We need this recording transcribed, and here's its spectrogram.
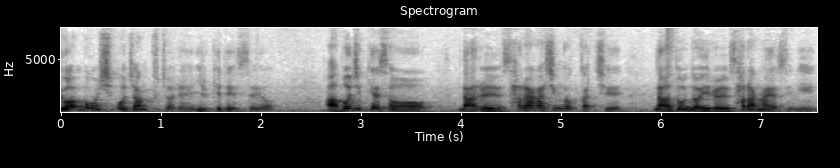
요한복음 15장 9절에 이렇게 돼 있어요. 아버지께서 나를 사랑하신 것 같이 나도 너희를 사랑하였으니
